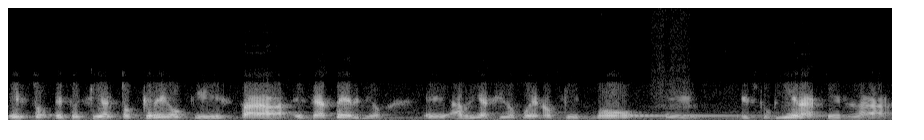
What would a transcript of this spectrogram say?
Esto, esto es cierto, creo que esta, este adverbio eh, habría sido bueno que no eh, estuviera en la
